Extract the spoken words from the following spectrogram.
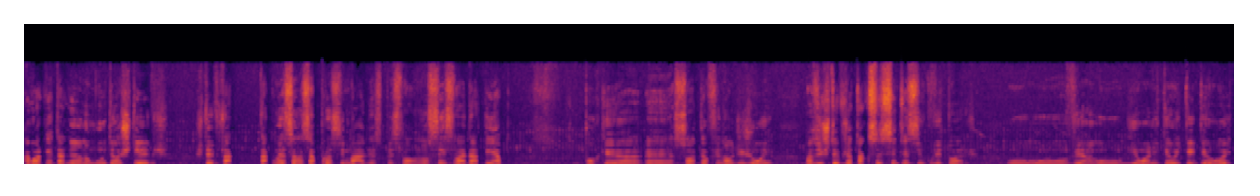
Agora, quem está ganhando muito é o Esteves. O Esteves está tá começando a se aproximar desse pessoal. Não sei se vai dar tempo, porque é só até o final de junho, mas o Esteves já está com 65 vitórias. O, o, o Guione tem 88,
